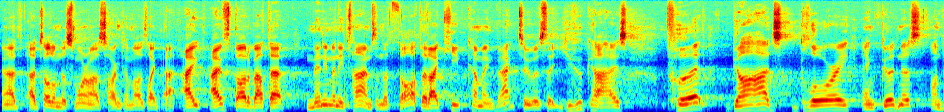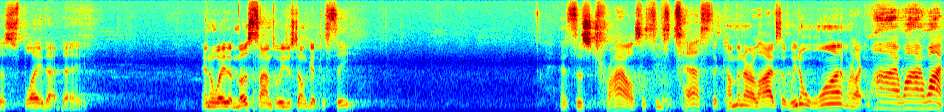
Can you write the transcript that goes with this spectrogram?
And I, I told him this morning, I was talking to him, I was like, I, I, I've thought about that many, many times. And the thought that I keep coming back to is that you guys put God's glory and goodness on display that day in a way that most times we just don't get to see. And it's these trials, it's these tests that come in our lives that we don't want. We're like, why, why, why?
